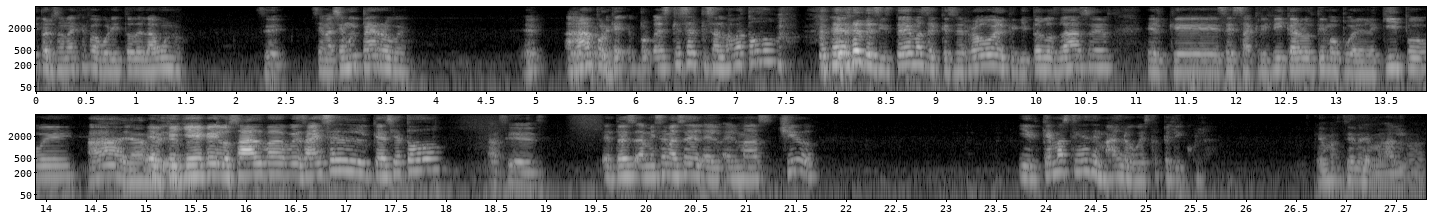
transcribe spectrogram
mi personaje favorito de la 1. sí. Se me hacía muy perro, güey. ¿Él? Ajá, porque por- es que es el que salvaba todo. Era el de sistemas, el que cerró, el que quitó los láseres, el que se sacrifica al último por el equipo, güey. Ah, ya. El que ya. llega y lo salva, güey. O sea, es el que hacía todo. Así es. Entonces, a mí se me hace el, el- el más chido. ¿Y qué más tiene de malo, güey, esta película? ¿Qué más tiene de malo?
